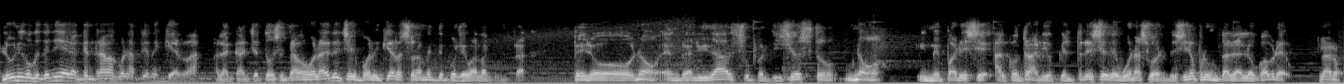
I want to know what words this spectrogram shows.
lo único que tenía era que entraba con la pierna izquierda a la cancha, todos entraban con la derecha y por la izquierda solamente por llevar la contra. Pero no, en realidad supersticioso no, y me parece al contrario, que el 13 es de buena suerte, si no preguntarle al loco Abreu. Claro,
